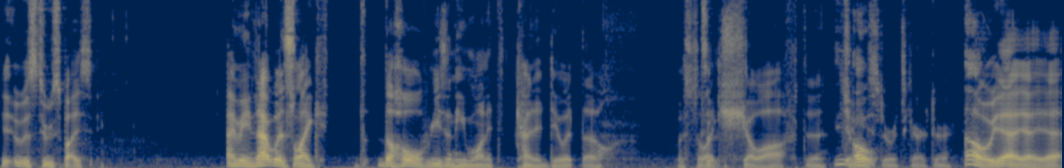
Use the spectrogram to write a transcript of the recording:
It, it was too spicy. I mean, that was like th- the whole reason he wanted to kind of do it though was to like show off to Yeah, Jimmy oh. Stewart's character. Oh yeah, yeah, yeah.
